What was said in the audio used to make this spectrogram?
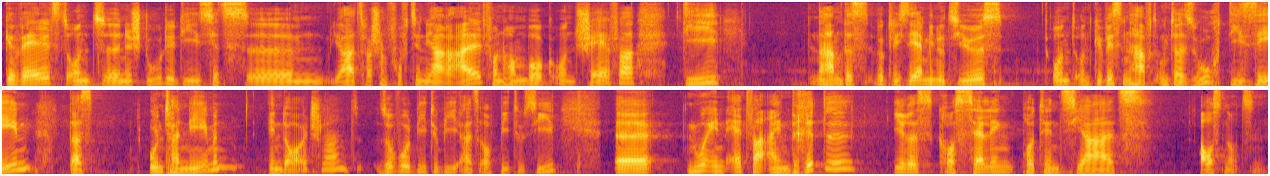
gewälzt und äh, eine Studie, die ist jetzt ähm, ja zwar schon 15 Jahre alt von Homburg und Schäfer, die haben das wirklich sehr minutiös und, und gewissenhaft untersucht. Die sehen, dass Unternehmen in Deutschland, sowohl B2B als auch B2C, äh, nur in etwa ein Drittel ihres Cross-Selling-Potenzials ausnutzen.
